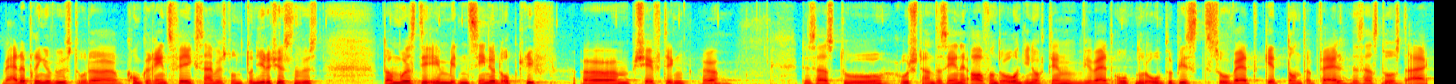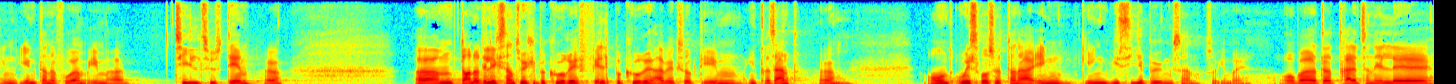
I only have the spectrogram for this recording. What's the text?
weiterbringen willst oder konkurrenzfähig sein willst und Turniere schießen willst, da musst du dich eben mit dem Sehne-und-Abgriff äh, beschäftigen. Ja. Das heißt, du rutschst an der Sehne auf und an und je nachdem, wie weit unten oder oben du bist, so weit geht dann der Pfeil. Das heißt, du hast auch in irgendeiner Form eben ein Zielsystem. Ja. Ähm, dann natürlich sind solche Parcours, Feldparcours, habe ich gesagt, eben interessant. Ja. Mhm. Und alles, was halt dann auch eben gegen Visierbögen sind, sage ich mal. Aber der traditionelle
